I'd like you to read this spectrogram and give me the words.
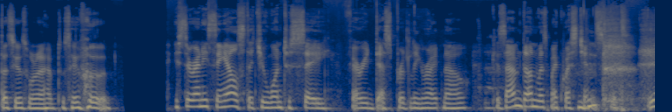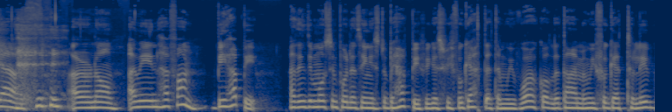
That's just what I have to say about it. Is there anything else that you want to say very desperately right now? Because I'm done with my questions. yeah, I don't know. I mean, have fun, be happy. I think the most important thing is to be happy because we forget that and we work all the time and we forget to live.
